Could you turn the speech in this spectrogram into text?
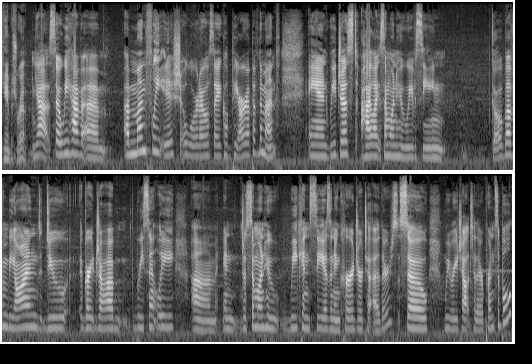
campus rep yeah so we have um, a monthly-ish award i will say called pr rep of the month and we just highlight someone who we've seen go above and beyond do a great job recently, um, and just someone who we can see as an encourager to others. So we reach out to their principal.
